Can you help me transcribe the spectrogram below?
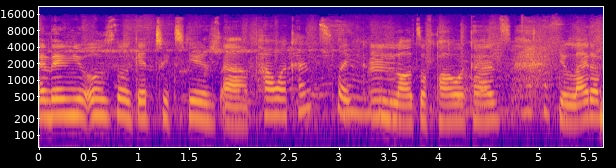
and then you also get to experience uh, power cuts, like lots of power cuts. You light up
